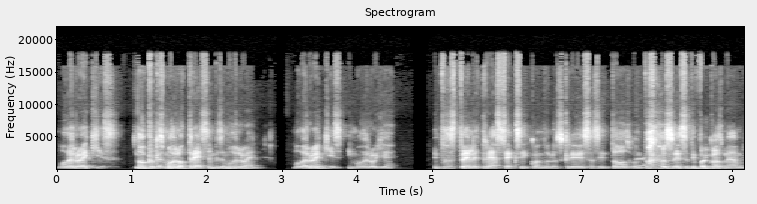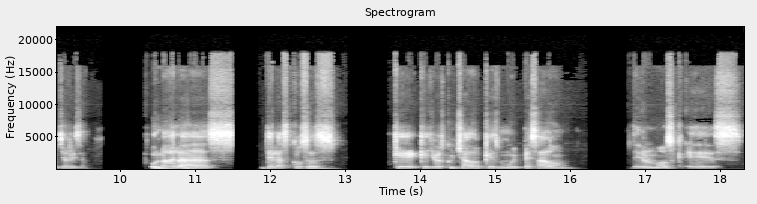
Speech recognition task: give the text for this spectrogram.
modelo X, no, creo que es modelo 3 en vez de modelo E, modelo X y modelo Y. Entonces te deletrea sexy cuando lo escribes así todos juntos. Ese tipo de cosas me da mucha risa. Una de las de las cosas que que yo he escuchado que es muy pesado de Elon Musk es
